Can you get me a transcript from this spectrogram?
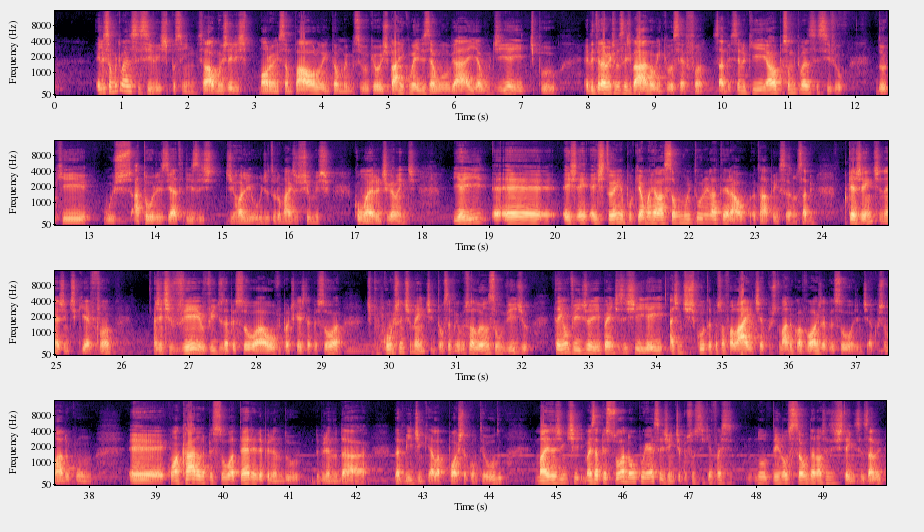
eles são muito mais acessíveis. Tipo assim, sei lá, alguns deles moram em São Paulo, então é bem possível que eu esbarre com eles em algum lugar e algum dia e, tipo, é literalmente você esbarrar com alguém que você é fã, sabe? Sendo que é uma pessoa muito mais acessível do que os atores e atrizes de Hollywood e tudo mais dos filmes, como era antigamente. E aí é, é, é, é estranho, porque é uma relação muito unilateral, eu tava pensando, sabe? Porque a gente, né, a gente que é fã, a gente vê o vídeo da pessoa, ouve o podcast da pessoa tipo, constantemente. Então, sempre que a pessoa lança um vídeo, tem um vídeo aí pra gente assistir. E aí a gente escuta a pessoa falar, a gente é acostumado com a voz da pessoa, a gente é acostumado com, é, com a cara da pessoa até, né, dependendo, do, dependendo da, da mídia em que ela posta conteúdo. Mas a gente. Mas a pessoa não conhece a gente, a pessoa sequer faz, no, tem noção da nossa existência, sabe?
